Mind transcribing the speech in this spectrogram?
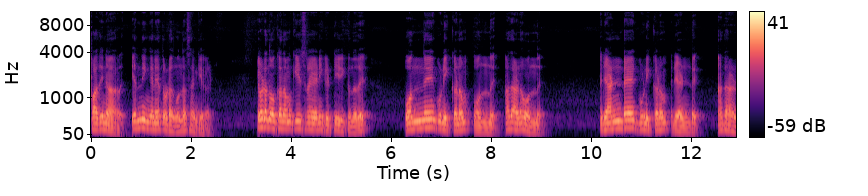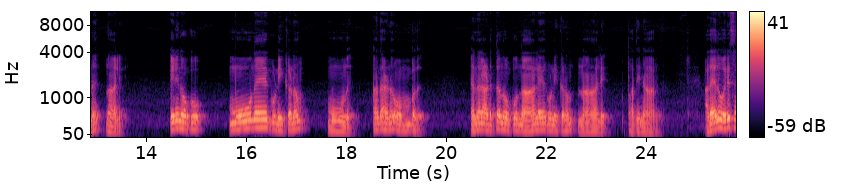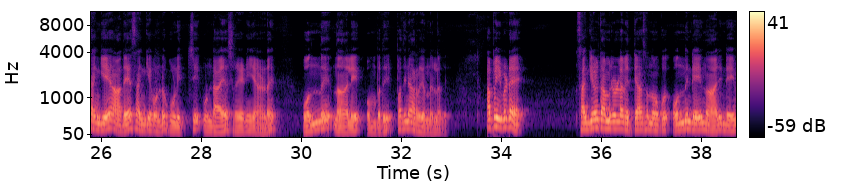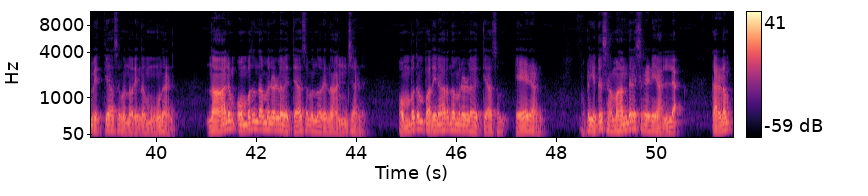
പതിനാറ് എന്നിങ്ങനെ തുടങ്ങുന്ന സംഖ്യകൾ. ഇവിടെ നോക്കുക നമുക്ക് ഈ ശ്രേണി കിട്ടിയിരിക്കുന്നത് ഒന്ന് ഗുണിക്കണം ഒന്ന്. അതാണ് ഒന്ന്. രണ്ട് ഗുണിക്കണം രണ്ട്. അതാണ് നാല്. ഇനി നോക്കൂ മൂന്ന് ഗുണിക്കണം മൂന്ന്. അതാണ് ഒമ്പത്. എന്നാൽ അടുത്ത നോക്കൂ നാല് ഗുണിക്കണം നാല്. പതിനാറ്. അതായത് ഒരു സംഖ്യയെ അതേ സംഖ്യ കൊണ്ട് ഗുണിച്ച് ഉണ്ടായ ശ്രേണിയാണ് ഒന്ന് നാല് ഒമ്പത് പതിനാറ് എന്നുള്ളത്. അപ്പോൾ ഇവിടെ സംഖ്യകൾ തമ്മിലുള്ള വ്യത്യാസം നോക്കൂ. ഒന്നിന്റെയും നാലിന്റെയും വ്യത്യാസം എന്ന് പറയുന്നത് മൂന്നാണ്. നാലും ഒമ്പതും തമ്മിലുള്ള വ്യത്യാസം എന്ന് പറയുന്നത് അഞ്ചാണ്. ഒമ്പതും പതിനാറും തമ്മിലുള്ള വ്യത്യാസം ഏഴാണ്. അപ്പോൾ ഇത് സമാന്തര ശ്രേണി അല്ല. കാരണം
